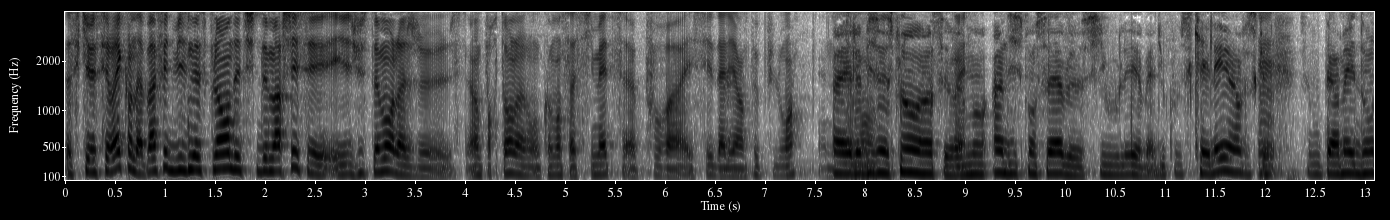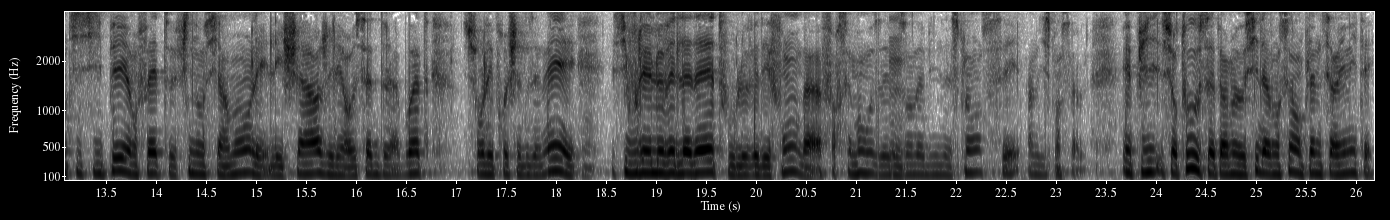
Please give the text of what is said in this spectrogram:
Parce que c'est vrai qu'on n'a pas fait de business plan, d'études de marché, c'est, et justement, là, c'est important, on commence à s'y mettre pour euh, essayer d'aller un peu plus loin. Le business plan, hein, c'est vraiment indispensable si vous voulez, bah, du coup, scaler, hein, parce que mm. ça vous permet d'anticiper, en fait, financièrement, les, les, charges et les recettes de la boîte sur les prochaines années. Et, mm. si vous voulez lever de la dette ou lever des fonds, bah forcément, vous avez mm. besoin d'un business plan, c'est indispensable. Et puis, surtout, ça permet aussi d'avancer en pleine sérénité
